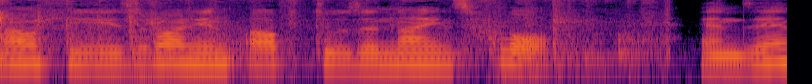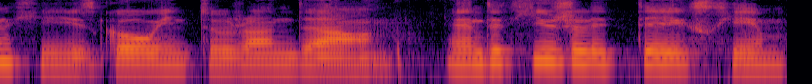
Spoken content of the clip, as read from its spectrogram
Now he is running up to the ninth floor and then he is going to run down. And it usually takes him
